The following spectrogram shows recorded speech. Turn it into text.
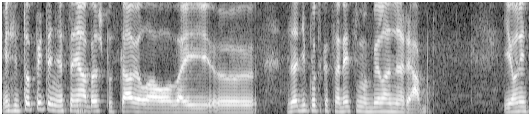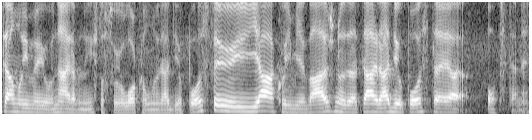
Mislim, to pitanje sam ja baš postavila ovaj, uh, zadnji put kad sam recimo bila na Rabu. I oni tamo imaju naravno isto svoju lokalnu radio postaju i jako im je važno da ta radio postaja opstane.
